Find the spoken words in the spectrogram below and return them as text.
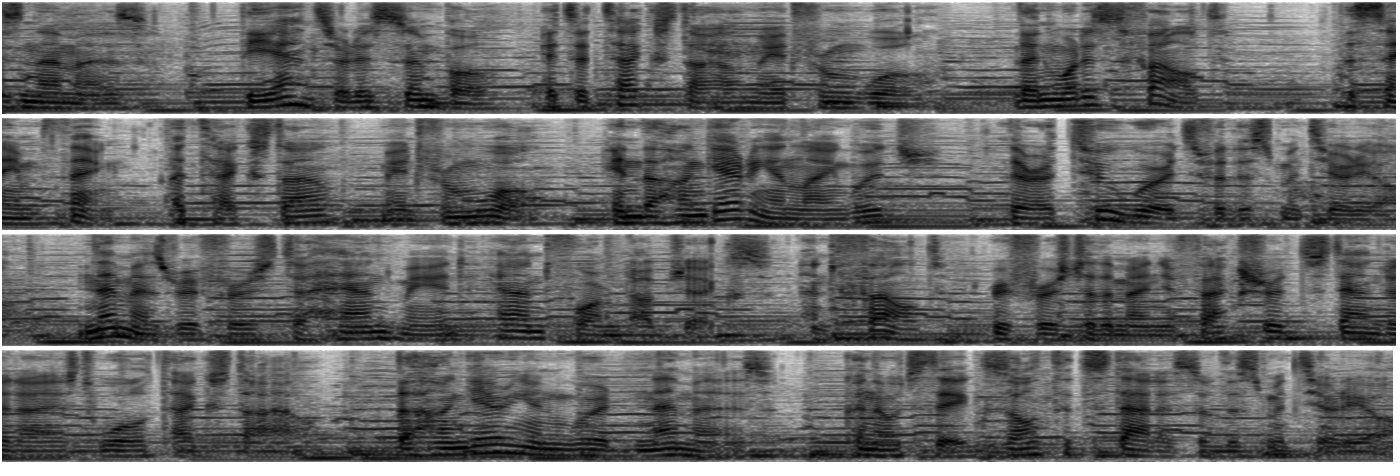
Is Nemez? The answer is simple. It's a textile made from wool. Then what is felt? The same thing, a textile made from wool. In the Hungarian language, there are two words for this material. Nemez refers to handmade, hand-formed objects, and felt refers to the manufactured, standardized wool textile. The Hungarian word nemez connotes the exalted status of this material,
